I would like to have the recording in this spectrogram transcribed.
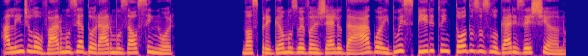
além de louvarmos e adorarmos ao Senhor, nós pregamos o Evangelho da água e do Espírito em todos os lugares este ano.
